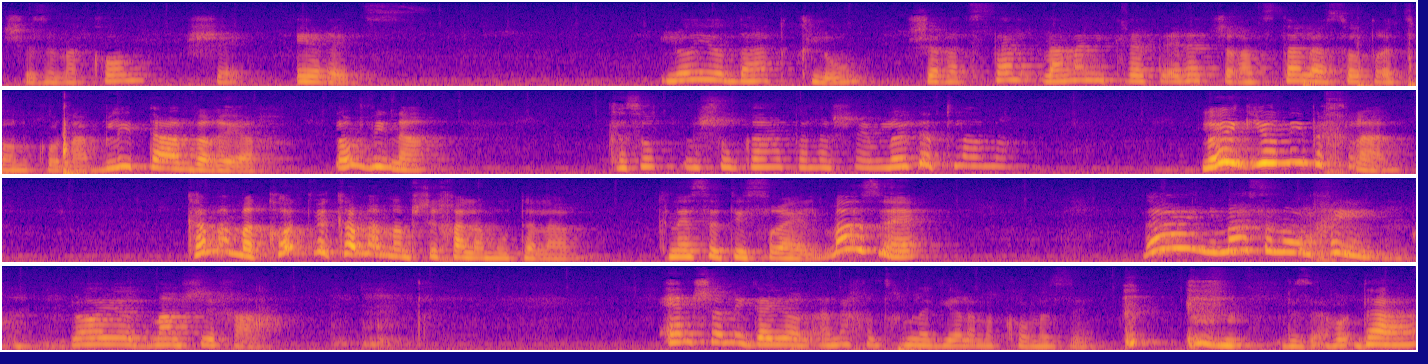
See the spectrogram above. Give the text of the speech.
שזה מקום שארץ לא יודעת כלום, שרצתה, למה נקראת ארץ שרצתה לעשות רצון קונה? בלי טעם וריח. לא מבינה. כזאת משוגעת על השם, לא יודעת למה. לא הגיוני בכלל. כמה מכות וכמה ממשיכה למות עליו. כנסת ישראל. מה זה? די, נמאס לנו הולכים. לא יודעת, ממשיכה. אין שם היגיון. אנחנו צריכים להגיע למקום הזה. וזו הודעה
